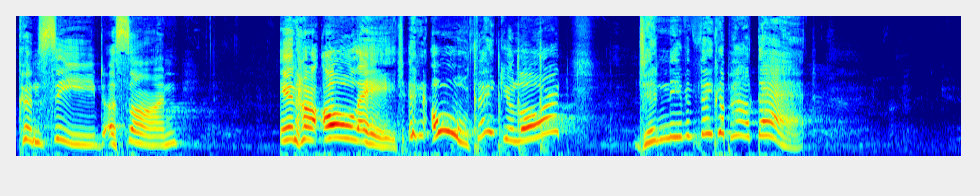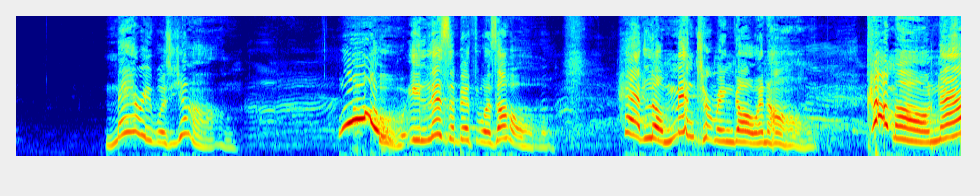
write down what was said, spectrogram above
conceived a son in her old age. And oh, thank you, Lord. Didn't even think about that. Mary was young. Woo! Elizabeth was old. Had a little mentoring going on. Come on now.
